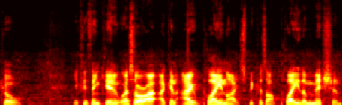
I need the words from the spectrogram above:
cool. If you're thinking, well, it's alright, I can outplay knights because I'll play the mission.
